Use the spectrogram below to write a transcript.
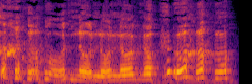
no, no, no, no.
